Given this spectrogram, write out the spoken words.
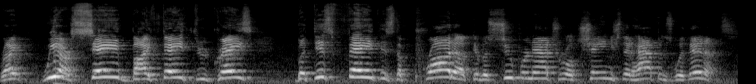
Right? We are saved by faith through grace, but this faith is the product of a supernatural change that happens within us.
